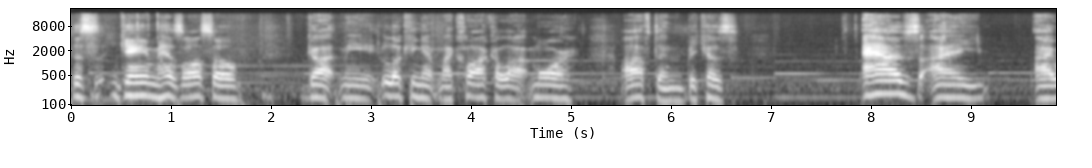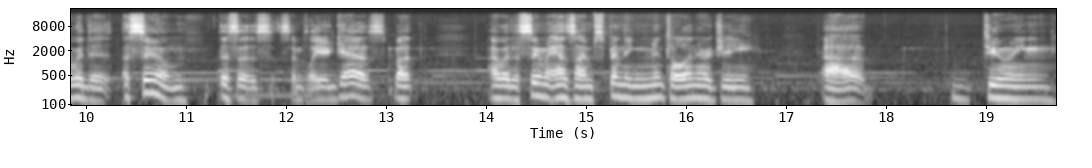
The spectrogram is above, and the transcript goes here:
This game has also got me looking at my clock a lot more often because as I I would assume this is simply a guess, but I would assume as I'm spending mental energy uh, doing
